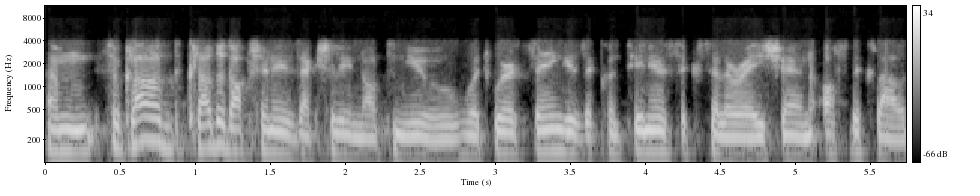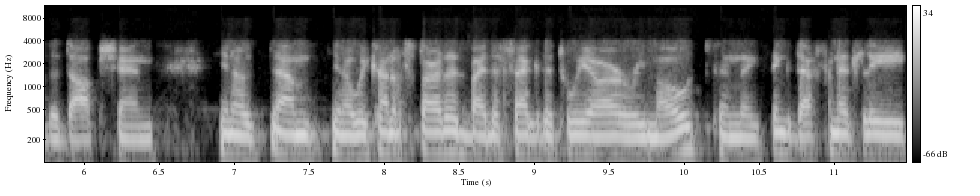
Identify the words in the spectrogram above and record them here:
Um, so cloud cloud adoption is actually not new. What we're seeing is a continuous acceleration of the cloud adoption. You know, um, you know, we kind of started by the fact that we are remote, and I think definitely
